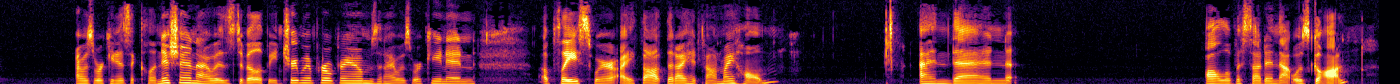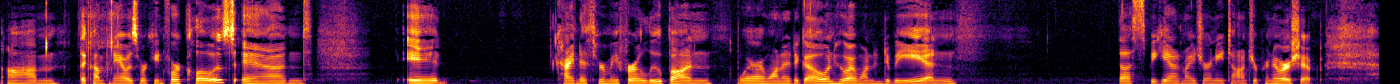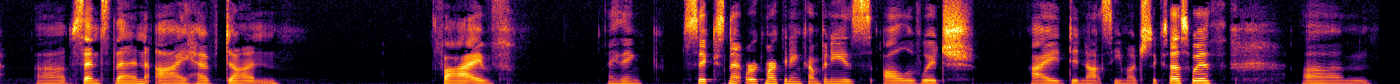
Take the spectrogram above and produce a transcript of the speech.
I was working as a clinician. I was developing treatment programs, and I was working in a place where I thought that I had found my home. And then all of a sudden, that was gone um, the company I was working for closed, and it kind of threw me for a loop on where I wanted to go and who I wanted to be, and thus began my journey to entrepreneurship. Uh, since then, I have done five, I think six network marketing companies, all of which I did not see much success with. Um,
